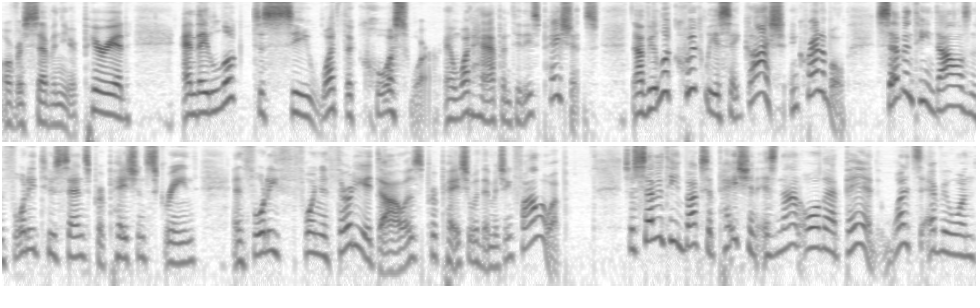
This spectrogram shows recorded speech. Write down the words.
over a seven-year period, and they looked to see what the costs were and what happened to these patients. Now, if you look quickly, you say, gosh, incredible. $17.42 per patient screened and $438 per patient with imaging follow-up. So 17 bucks a patient is not all that bad. What's everyone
